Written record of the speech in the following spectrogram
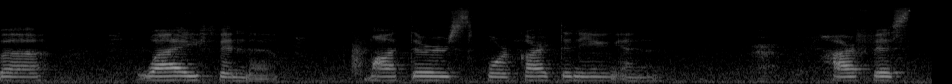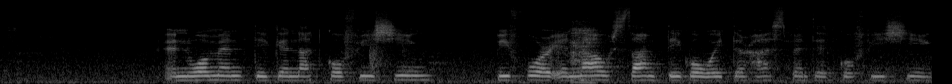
uh, wife and uh, mothers for gardening and harvest. And women they cannot go fishing before and now some they go with their husband and go fishing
